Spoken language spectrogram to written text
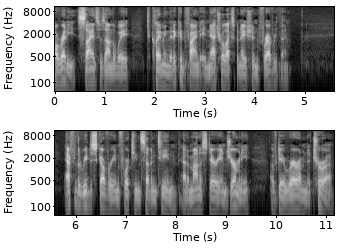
Already, science was on the way to claiming that it could find a natural explanation for everything. After the rediscovery in 1417 at a monastery in Germany of De Rerum Natura,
